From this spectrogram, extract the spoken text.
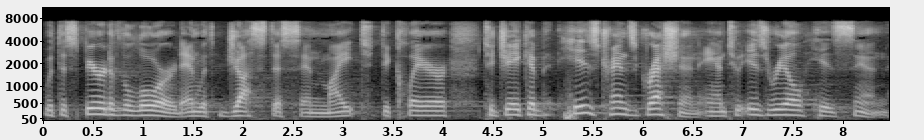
with the Spirit of the Lord, and with justice and might, to declare to Jacob his transgression, and to Israel his sin.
